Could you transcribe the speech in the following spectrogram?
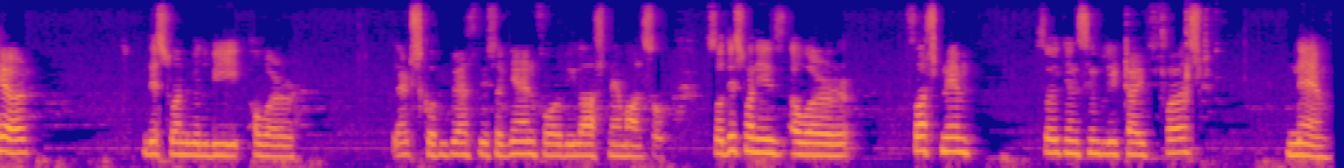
here this one will be our let's copy paste this again for the last name also. So this one is our first name. So you can simply type first name.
